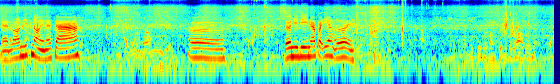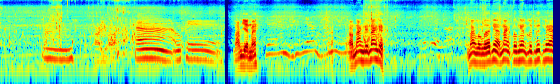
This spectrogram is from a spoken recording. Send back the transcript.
แดดร้อนนิดหน่อยนะจ๊ะน้ำนี่เย็นเออ เดินดีๆนะป้าเอี้ยงเอ้ยไม่เป็นไม่ทำเป็นเป็นลาบแล้วเนี่ย อืมถ่ายอยู่เหรออ่า โอเค น้ำเย็นไหม เย็นพี่เอี้ยงน้ำเย็นเอานั่งเดินั่งเดินั่งลงเลยเนี่ย นั่งตรงเนี้ยลึกๆเนี่ย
